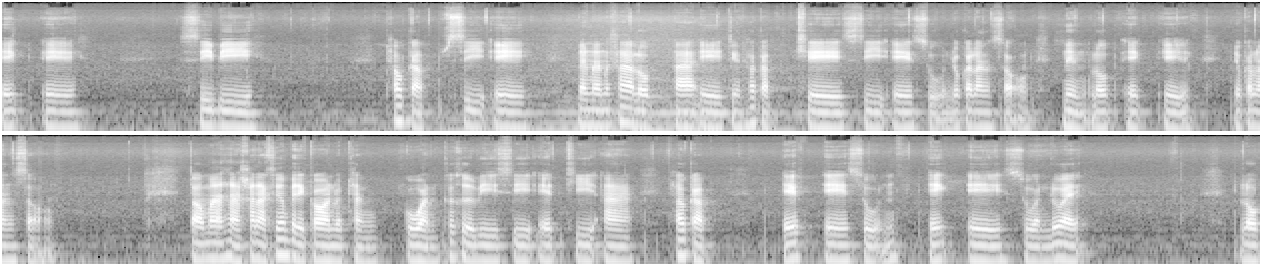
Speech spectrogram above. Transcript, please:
xa cb เท่ากับ ca ดังนั้นค่าลบ ra จึงเท่ากับ kca ศูนย์ยกกำลังสองหนึ่งลบ xa ยกกำลังสองต่อมาหาขนาดเครื่องปฏิกรณ์แบบถังกวนก็คือ vcstr เท่ากับ fa ศูนย์ xa ส่วนด้วย ลบ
